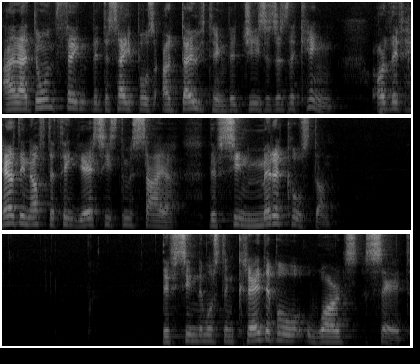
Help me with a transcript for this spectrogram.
And I don't think the disciples are doubting that Jesus is the king, or they've heard enough to think, yes, he's the Messiah. They've seen miracles done, they've seen the most incredible words said.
